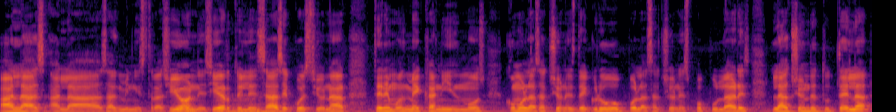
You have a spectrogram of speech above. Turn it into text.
a las, a las administraciones, ¿cierto? Y les hace cuestionar. Tenemos mecanismos como las acciones de grupo, las acciones populares. La acción de tutela,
